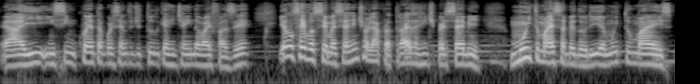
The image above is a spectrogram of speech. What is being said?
é, aí em 50% de tudo que a gente ainda vai fazer. E eu não sei você, mas se a gente olhar para trás, a gente percebe muito mais sabedoria, muito mais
